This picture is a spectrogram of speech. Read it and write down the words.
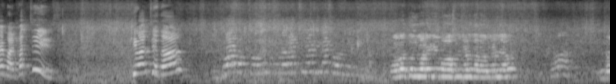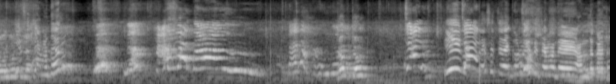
এ, ভয় পাচ্ছিস? কি হচ্ছে তো এবার তোর ঘরে গিয়ে বস ঘরে দাঁড়া ঘরে যাও। আমাদের? চল চল। এই বাবা এসেছে গরু এসেছে আমাদের অন্ধকারে।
